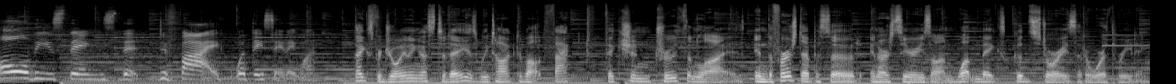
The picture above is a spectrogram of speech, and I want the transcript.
all these things that defy what they say they want Thanks for joining us today as we talked about fact, fiction, truth, and lies in the first episode in our series on what makes good stories that are worth reading.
